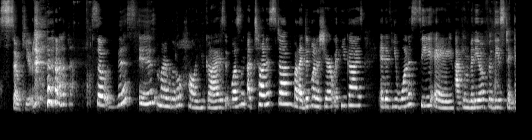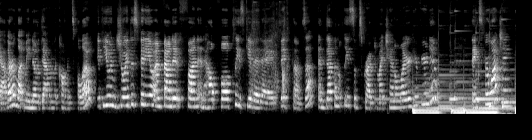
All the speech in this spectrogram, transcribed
So cute. so this is my little haul, you guys. It wasn't a ton of stuff, but I did want to share it with you guys. And if you want to see a packing video for these together, let me know down in the comments below. If you enjoyed this video and found it fun and helpful, please give it a big thumbs up and definitely subscribe to my channel while you're here if you're new. Thanks for watching!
